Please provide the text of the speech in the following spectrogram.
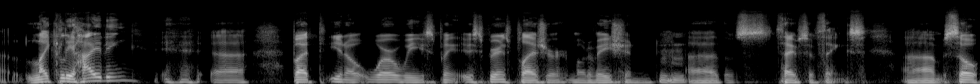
uh, likely hiding, uh, but you know where we expe- experience pleasure, motivation, Mhm. uh, those types of things. Um, so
